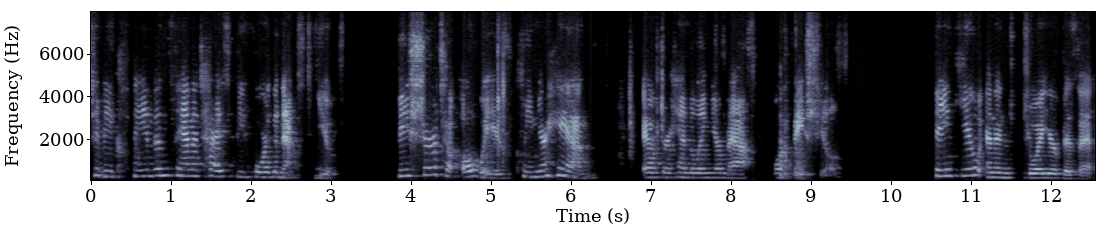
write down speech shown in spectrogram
to be cleaned and sanitized before the next use. Be sure to always clean your hands after handling your mask or face shields. Thank you and enjoy your visit.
